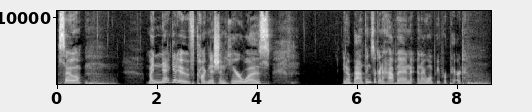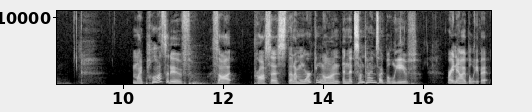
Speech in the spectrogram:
So, my negative cognition here was, you know, bad things are going to happen and I won't be prepared. My positive thought process that I'm working on and that sometimes I believe, right now I believe it,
